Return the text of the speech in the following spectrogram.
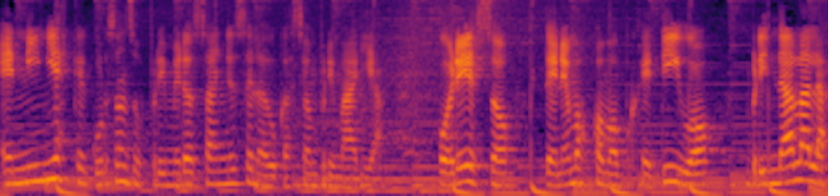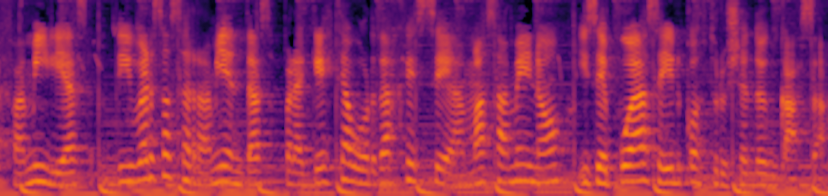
en niñas que cursan sus primeros años en la educación primaria. Por eso, tenemos como objetivo brindarle a las familias diversas herramientas para que este abordaje sea más ameno y se pueda seguir construyendo en casa.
